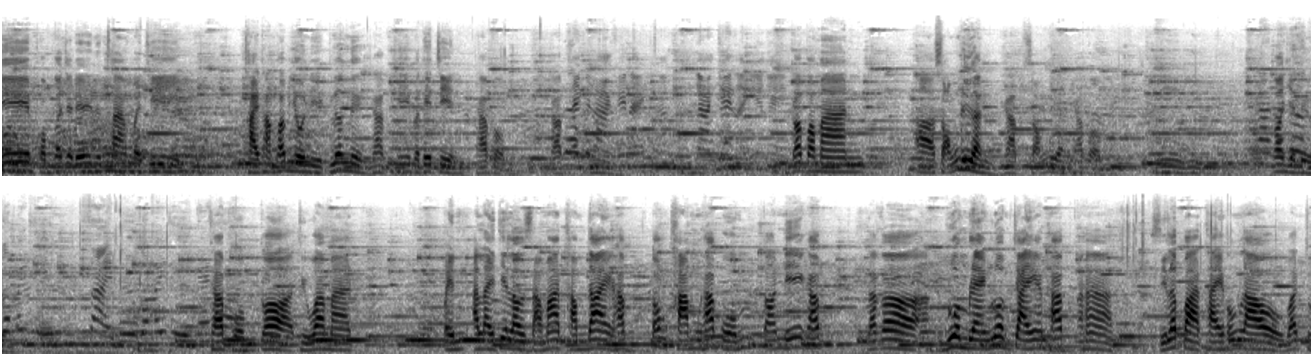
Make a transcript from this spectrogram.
นี้ ผมก็จะได้เดินทางไปที่ถ่ายทำภาพยนตร์อีกเรื่องหนึ่งครับที่ประเทศจีนครับผมครับ ใช้เวลาแค่ไหนคะนานแค่ไหนยังไง ก็ประมาณอ่าสองเดือนครับสองเดือนครับผมอืมงานก็อย่าลืม ก็ไม่ทิ้งสายมูก็ไม่ทิ้งแน่นอนครับผมก็ถือว่ามาเป็นอะไรที่เราสามารถทำได้ครับ ต้องทำครับผมตอนนี้ครับ แล้วก็ร่วมแรงร่วมใจกันครับอ่าศิลปะไทยของเราวัตถุ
